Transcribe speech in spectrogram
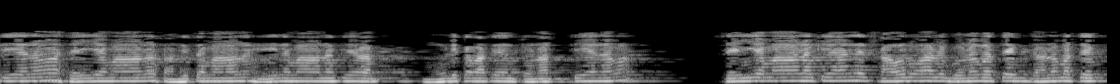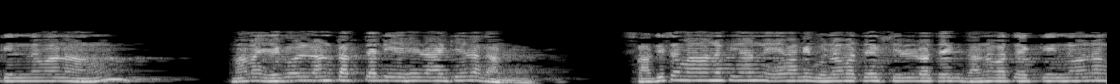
තියෙනවා. සෙය්‍යමාන, සදිසමාන, හීනමාන කියලා මූලික වශයෙන් තුනක් තියෙනවා. සෙය්‍යමාන කියන්නේ කවුරු හරි ගුණවතෙක්, ධනවතෙක් ඉන්නවා නම් මම ඒගොල්ලන්ටත් වැඩි එහෙලයි කියලා ගන්නවා. සදිසමාන කියන්නේ ඒ වගේ ගුණවතෙක්, සිල්වතෙක්, ධනවතෙක් ඉන්නවා නම්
